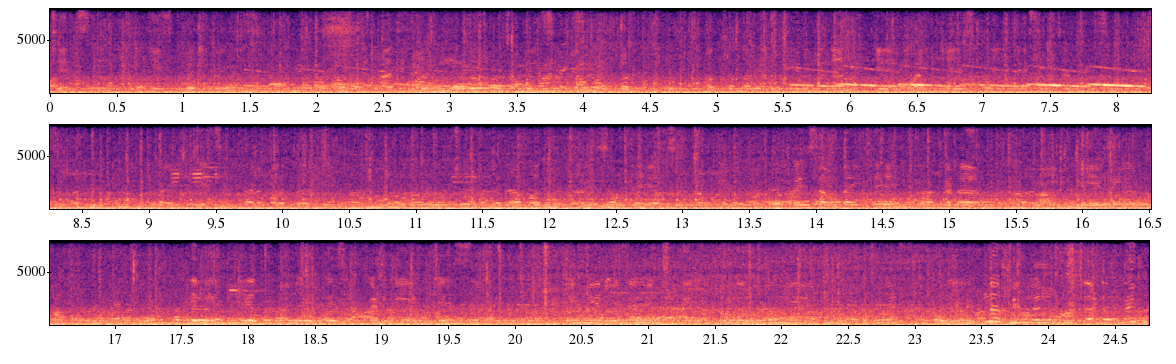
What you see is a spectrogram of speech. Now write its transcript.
చేసి తీసుకెళ్తున్నారు అది మాకు మూడో రోజు తెలిసింది అక్టోబర్ ఇరవై ఎనిమిదిన ఇంకే పని కేసు ఫైల్ చేసిందని ఫైల్ చేసిన తర్వాత ఇంకా మూడో రోజు హైదరాబాద్ ట్రేస్ అవుట్ అయ్యారు ట్రేస్ అవుట్ అయితే ఇంకా అక్కడ ఆ, ఏమీ మాకు తెలియదు లేదు అని చెప్పేసి అక్కడికి ఏం చేసి ఇన్ని రోజుల నుంచి తిరుగుతూ కూడా మీరు నా పిల్లలు కూర్చోడానికి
